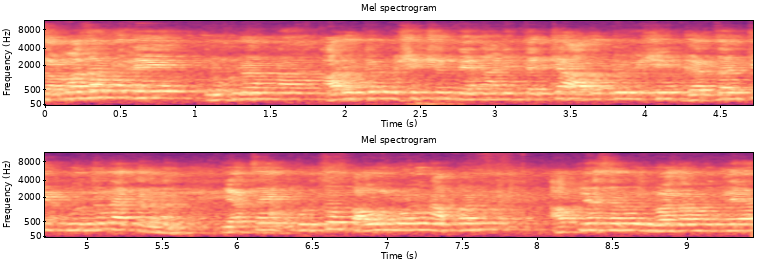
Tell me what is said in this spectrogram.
समाजामध्ये रुग्णांना आरोग्य प्रशिक्षण देणं आणि त्यांच्या आरोग्यविषयक गरजांची पूर्तता करणं याचं एक पुढचं पाऊल म्हणून आपण आपल्या सर्व विभागामधल्या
